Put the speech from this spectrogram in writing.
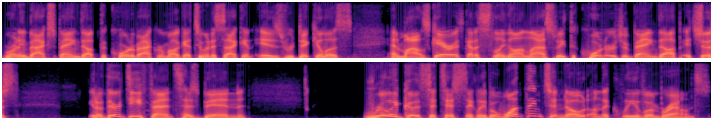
running backs banged up. The quarterback room I'll get to in a second is ridiculous. And Myles Garrett's got a sling on last week. The corners are banged up. It's just, you know, their defense has been really good statistically. But one thing to note on the Cleveland Browns,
